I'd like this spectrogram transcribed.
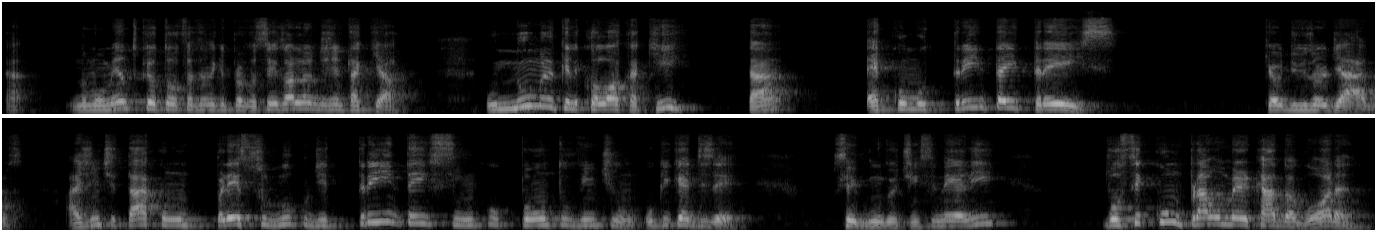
tá? no momento que eu estou fazendo aqui para vocês, olha onde a gente está aqui, ó. O número que ele coloca aqui, tá? É como 33, que é o divisor de águas. A gente está com um preço-lucro de 35,21. O que quer dizer? Segundo eu te ensinei ali, você comprar um mercado agora,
